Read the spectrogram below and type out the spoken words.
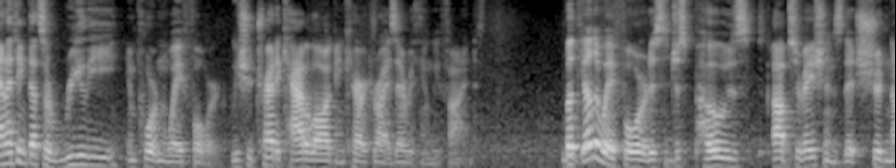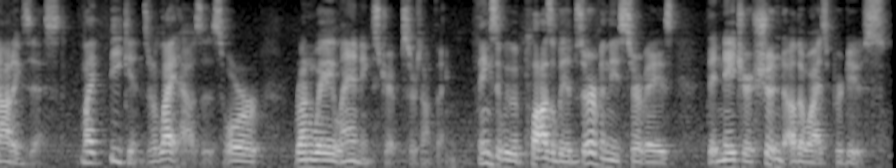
And I think that's a really important way forward. We should try to catalog and characterize everything we find. But the other way forward is to just pose observations that should not exist, like beacons or lighthouses or runway landing strips or something. Things that we would plausibly observe in these surveys that nature shouldn't otherwise produce.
